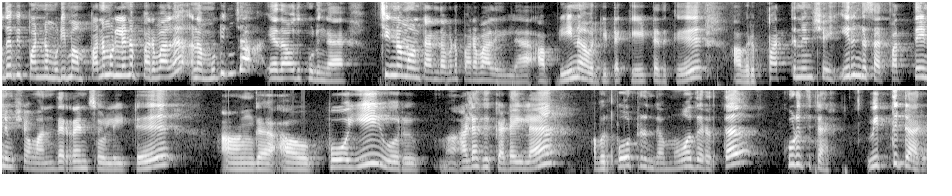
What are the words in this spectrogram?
உதவி பண்ண முடியுமா? பண்ண முடியலன்னா பரவாயில்ல. ஆனால் முடிஞ்சால் ஏதாவது கொடுங்க. சின்ன அமௌண்ட்டாக இருந்தால் கூட பரவாயில்ல இல்லை அப்படின்னு அவர்கிட்ட கேட்டதுக்கு அவர் பத்து நிமிஷம் இருங்க சார் பத்தே நிமிஷம் வந்துடுறேன்னு சொல்லிட்டு அங்கே போய் ஒரு அடகு கடையில் அவர் போட்டிருந்த மோதிரத்தை கொடுத்துட்டார். விற்றுட்டார்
